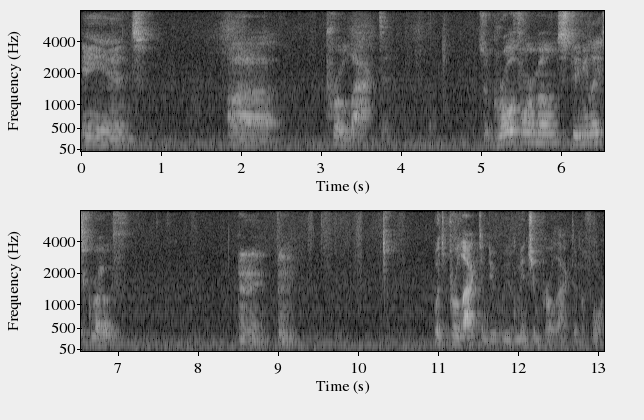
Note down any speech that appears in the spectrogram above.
and uh, prolactin. So growth hormone stimulates growth. What's prolactin do? We've mentioned prolactin before.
